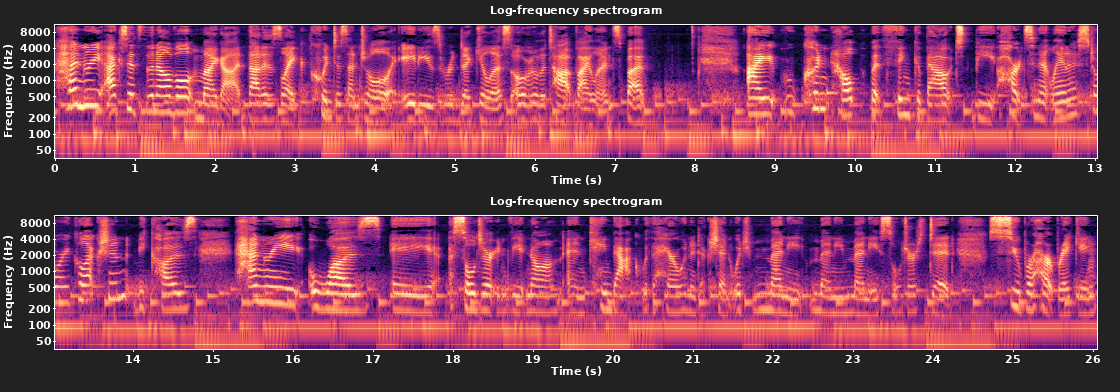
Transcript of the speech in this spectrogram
Henry exits the novel, my god, that is like quintessential 80s ridiculous, over the top violence. But I couldn't help but think about the Hearts in Atlantis story collection because Henry was a, a, soldier in Vietnam and came back with a heroin addiction, which many, many, many soldiers did. Super heartbreaking.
